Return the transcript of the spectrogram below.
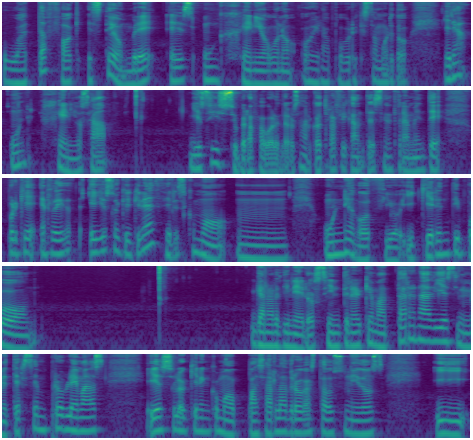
what the fuck, este hombre es un genio. Bueno, o era pobre que está muerto. Era un genio, o sea yo estoy súper a favor de los narcotraficantes, sinceramente, porque en realidad ellos lo que quieren hacer es como mm, un negocio y quieren tipo ganar dinero sin tener que matar a nadie, sin meterse en problemas. Ellos solo quieren como pasar la droga a Estados Unidos y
